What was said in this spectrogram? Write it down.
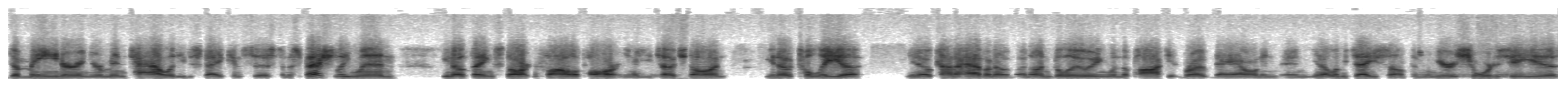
demeanor and your mentality to stay consistent, especially when, you know, things start to fall apart. You know, you touched on, you know, Taulia, you know, kind of having a, an ungluing when the pocket broke down. And, and, you know, let me tell you something, when you're as short as he is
